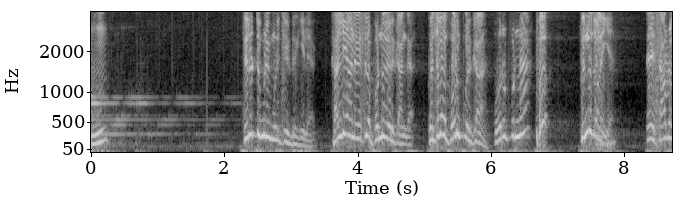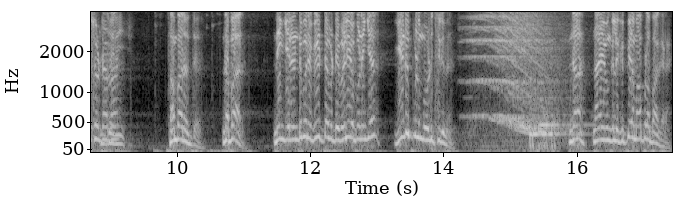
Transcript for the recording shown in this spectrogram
ம். திருட்டு மொழி முழிச்சுட்டு இருக்கீங்களே. கல்யாண வயசுல பொண்ணுங்க இருக்காங்க. கொஞ்சமா பொறுப்பு இருக்கா? பொறுப்புன்னா? ப்பு, தின்னு தொலைங்க. டேய் சாப்பிட சொல்லிட்டாரா? சாம்பார் ஊத்து. இந்த பார் நீங்க ரெண்டு பேரும் வீட்டை விட்டு வெளியே போனீங்க இடுப்புலும் ஒடிச்சிருவேன். இந்தா நான் இவங்களுக்கு இப்பயே மாப்பிளை பாக்குறேன்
